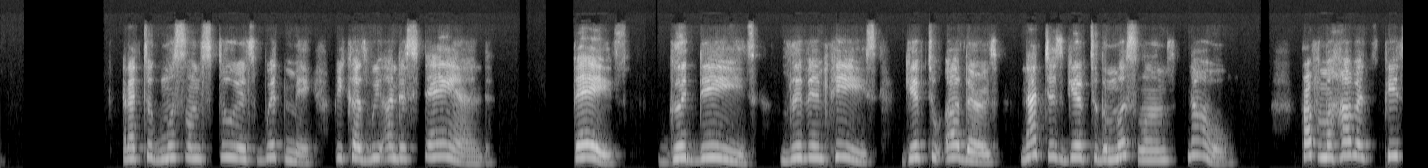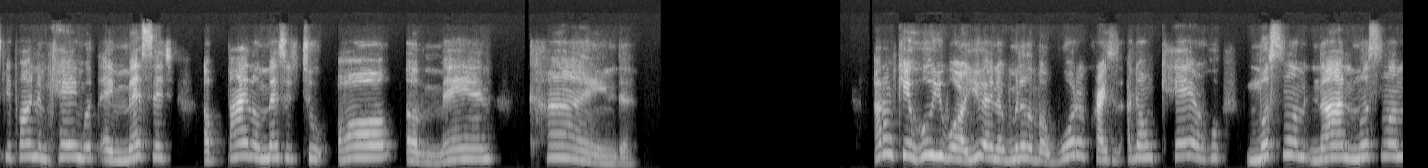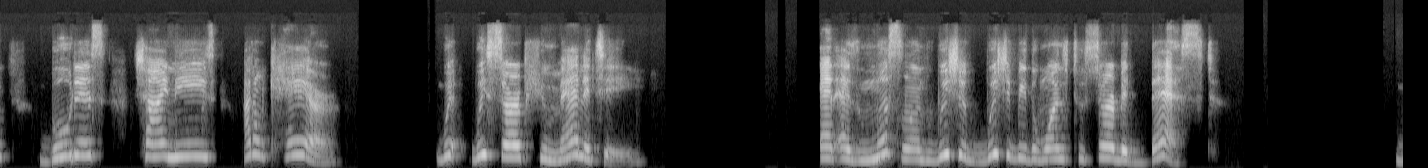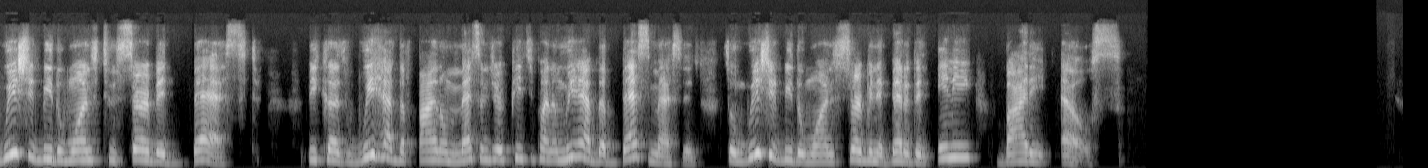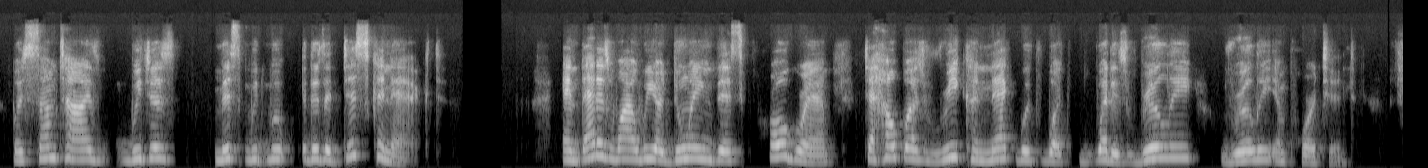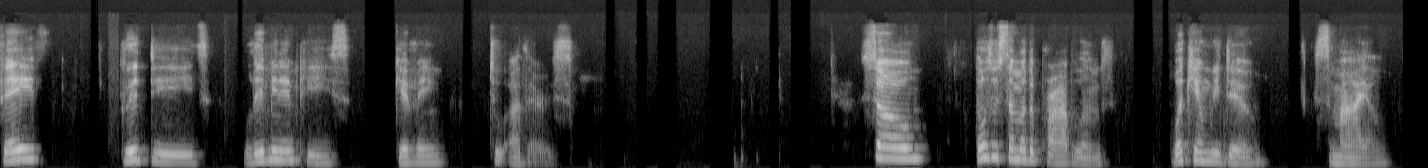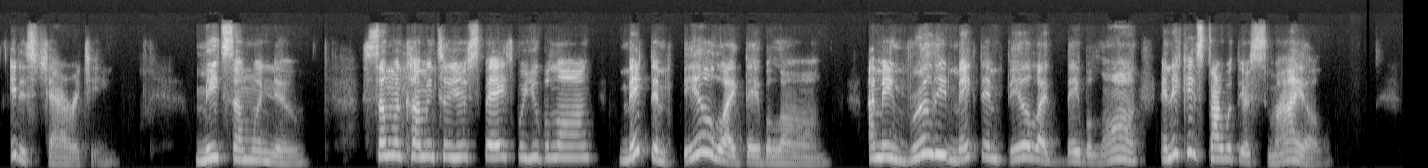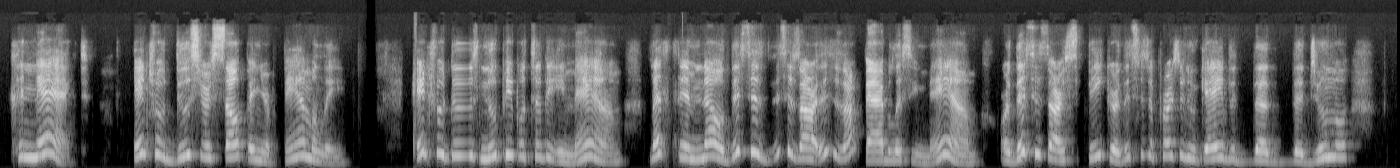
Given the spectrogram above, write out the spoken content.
And I took Muslim students with me because we understand faith, good deeds, live in peace, give to others, not just give to the Muslims. No. Prophet Muhammad, peace be upon him, came with a message, a final message to all of mankind. I don't care who you are. You're in the middle of a water crisis. I don't care who, Muslim, non Muslim, Buddhist, Chinese, I don't care. We, we serve humanity. And as Muslims, we should, we should be the ones to serve it best. We should be the ones to serve it best because we have the final messenger, peace upon, and we have the best message. So we should be the ones serving it better than anybody else. But sometimes we just miss, we, we, there's a disconnect. And that is why we are doing this program to help us reconnect with what, what is really, really important faith, good deeds, living in peace, giving to others. So, those are some of the problems. What can we do? Smile. It is charity. Meet someone new. Someone coming to your space where you belong, make them feel like they belong. I mean, really make them feel like they belong. And it can start with your smile. Connect, introduce yourself and your family. Introduce new people to the imam. Let them know this is this is our this is our fabulous imam, or this is our speaker. This is a person who gave the the the Juma.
